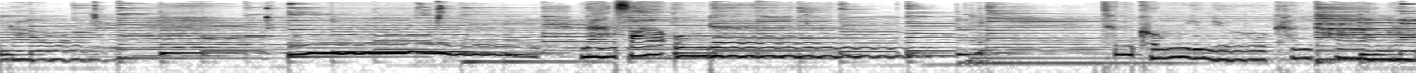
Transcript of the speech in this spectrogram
ฟ้าองค์เดิม ท่านคงยังอยู่ข้างๆเรา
